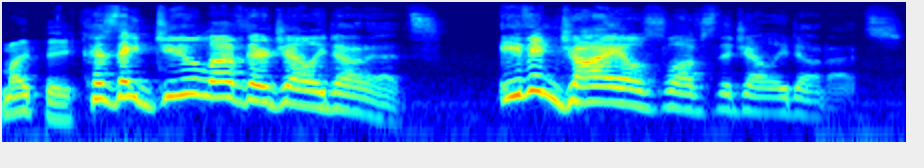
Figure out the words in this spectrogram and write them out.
Might be. Because they do love their jelly donuts. Even Giles loves the jelly donuts.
